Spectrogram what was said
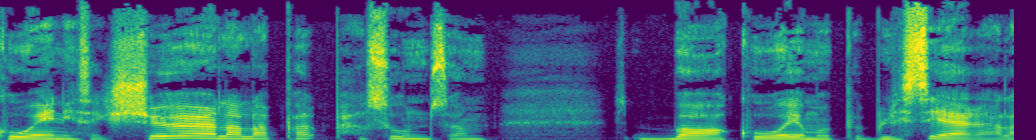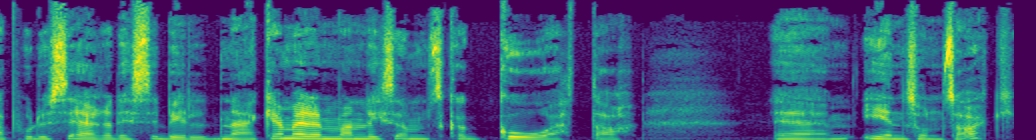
KI-en i seg sjøl, eller personen som ba KI om å publisere eller produsere disse bildene. Hvem er det man liksom skal gå etter eh, i en sånn sak?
